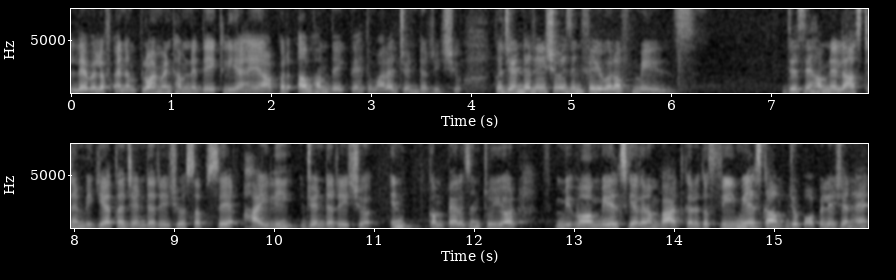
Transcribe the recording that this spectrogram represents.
level of unemployment हमने देख लिया है यहाँ पर अब हम देखते हैं तुम्हारा gender ratio. तो gender ratio is in favor of males. जैसे हमने लास्ट टाइम भी किया था जेंडर रेशियो सबसे highly gender ratio in comparison to your males की अगर हम बात करें तो फीमेल्स का जो पॉपुलेशन है,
